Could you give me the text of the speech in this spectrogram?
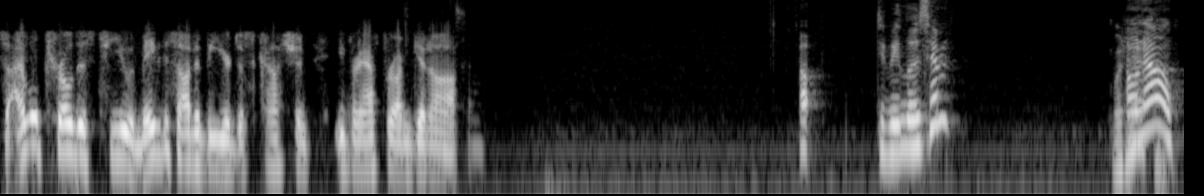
So I will throw this to you, and maybe this ought to be your discussion even after I'm getting off. Awesome. Did we lose him? What oh happened? no!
